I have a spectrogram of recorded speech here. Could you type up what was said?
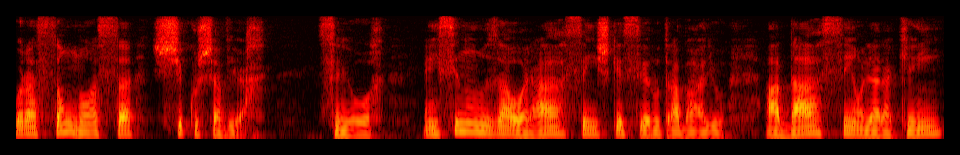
Oração nossa, Chico Xavier. Senhor, ensina-nos a orar sem esquecer o trabalho, a dar sem olhar a quem,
